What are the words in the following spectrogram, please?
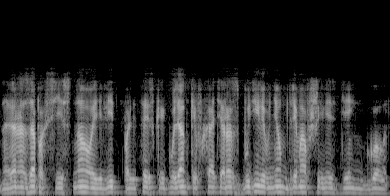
Наверное, запах съестного и вид полицейской гулянки в хате разбудили в нем дремавший весь день голод.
